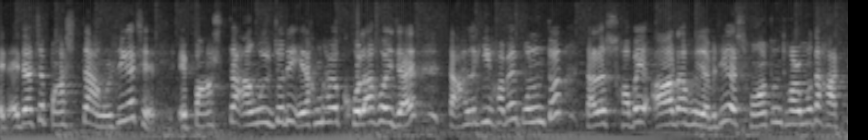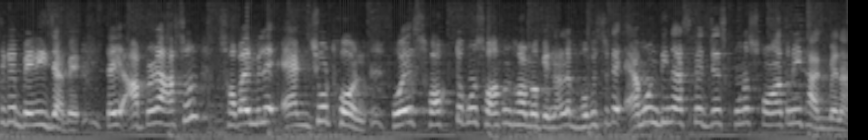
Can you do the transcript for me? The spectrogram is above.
এ- এটা হচ্ছে পাঁচটা আঙুল, ঠিক আছে? এই পাঁচটা আঙুল যদি এরকমভাবে খোলা হয়ে যায়, তাহলে কি হবে বলুন তো? তাহলে সবাই আলাদা হয়ে যাবে, ঠিক আছে? সনাতন ধর্মটা হাত থেকে বেরিয়ে যাবে। তাই আপনারা আসুন, সবাই মিলে একজোট হন, হয়ে শক্ত কোনো সনাতন ধর্মকে, নাহলে ভবিষ্যতে এমন দিন আসবে যে কোনো সনাতনই থাকবে না,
